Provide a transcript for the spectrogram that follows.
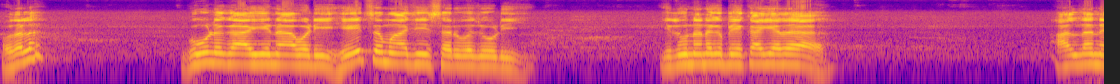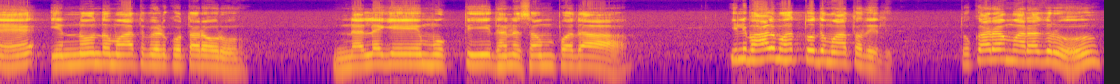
ಹೌದಲ್ಲ? ಗೂಣಗಾಯಿನಾವಡಿ ನಾವಡಿ ಹೇಚ ಮಾಜಿ ಸರ್ವ ಜೋಡಿ. ಇದು ನನಗೆ ಬೇಕಾಗ್ಯದ. ಅಲ್ದನೆ ಇನ್ನೊಂದು ಮಾತು ಬೇಡ್ಕೋತಾರ ಅವರು. ನಲಗೆ ಮುಕ್ತಿ ಧನ ಸಂಪದ. ಇಲ್ಲಿ ಭಾಳ ಮಹತ್ವದ ಮಾತದ ಇಲ್ಲಿ. ತುಕಾರಾಮ್ ಮಹಾರಾಜರು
